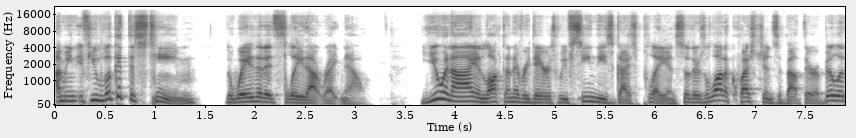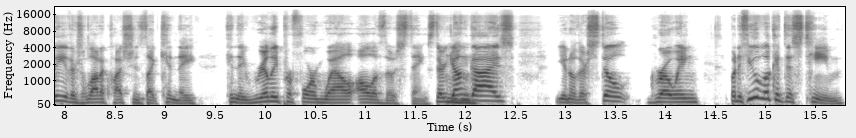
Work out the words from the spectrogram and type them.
I mean, if you look at this team, the way that it's laid out right now, you and I and Locked On Everydayers, we've seen these guys play, and so there's a lot of questions about their ability. There's a lot of questions like, can they can they really perform well? All of those things. They're young mm-hmm. guys, you know, they're still growing. But if you look at this team,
